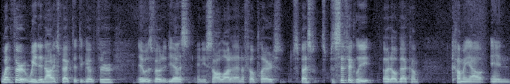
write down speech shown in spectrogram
went through. We did not expect it to go through. It was voted yes, and you saw a lot of NFL players, spec- specifically Odell Beckham, coming out in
